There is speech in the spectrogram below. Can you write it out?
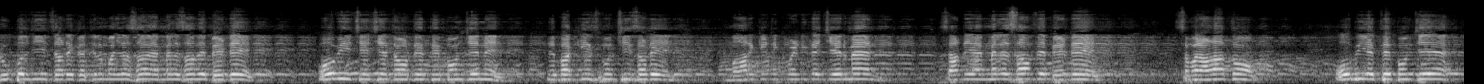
ਰੂਪਲ ਜੀ ਸਾਡੇ ਗੱਜਰ ਮਾਜਰਾ ਸਾਹਿਬ ਐਮਐਲਏ ਸਾਹਿਬ ਦੇ ਬੇਟੇ, ਉਹ ਵੀ ਚੇਚੇ ਤੌਰ ਤੇ ਇੱਥੇ ਪਹੁੰਚੇ ਨੇ ਤੇ ਬਾਕੀ ਸਮੁੱਚੀ ਸਾਡੇ ਮਾਰਕੀਟ ਕਮੇਟੀ ਦੇ ਚੇਅਰਮੈਨ ਸਾਡੇ ਐਮਐਲਏ ਸਾਹਿਬ ਦੇ ਬੇਟੇ ਸਮਰਾਲਾ ਤੋਂ, ਉਹ ਵੀ ਇੱਥੇ ਪਹੁੰਚੇ ਹੈ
